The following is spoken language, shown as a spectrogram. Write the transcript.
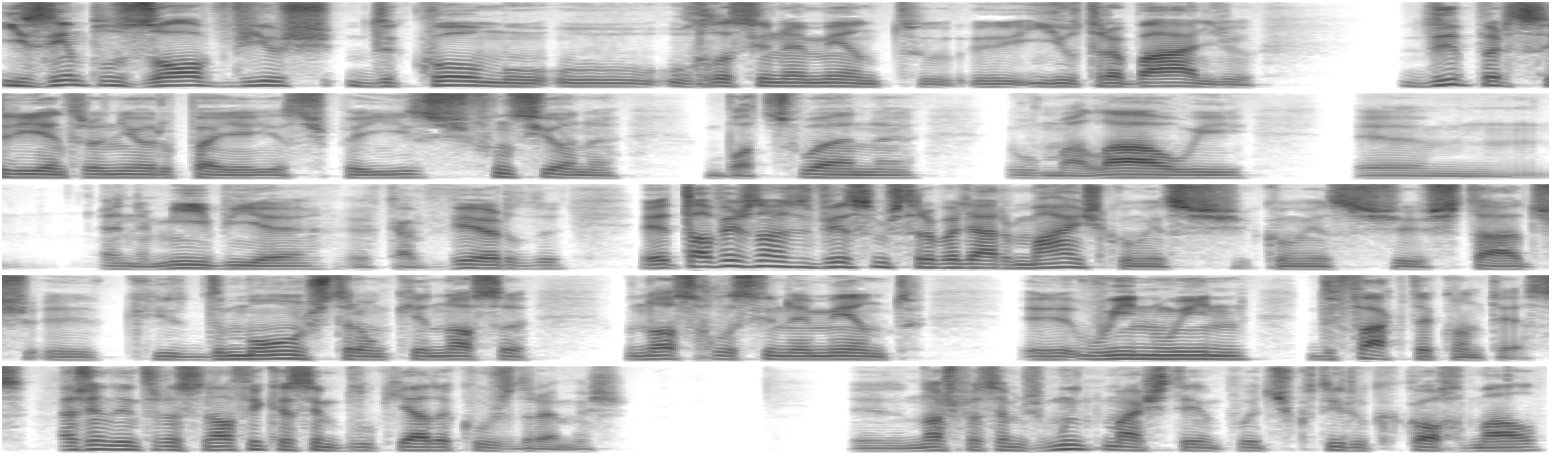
exemplos óbvios de como o, o relacionamento uh, e o trabalho de parceria entre a União Europeia e esses países funciona. Botsuana, o Malawi, um, a Namíbia, a Cabo Verde. Talvez nós devêssemos trabalhar mais com esses, com esses Estados que demonstram que nossa, o nosso relacionamento eh, win-win de facto acontece. A agenda internacional fica sempre bloqueada com os dramas. Eh, nós passamos muito mais tempo a discutir o que corre mal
